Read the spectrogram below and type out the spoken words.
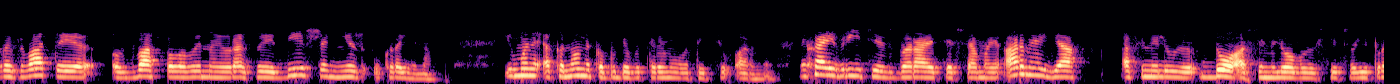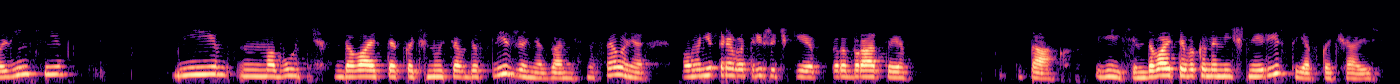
призвати в два з половиною рази більше, ніж Україна. І в мене економіка буде витримувати цю армію. Нехай в Ріці збирається вся моя армія, я асимілюю, доасимільовую всі свої провінції. І, мабуть, давайте качнуся в дослідження замість населення, бо мені треба трішечки прибрати так, вісім. Давайте в економічний ріст я вкачаюсь.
